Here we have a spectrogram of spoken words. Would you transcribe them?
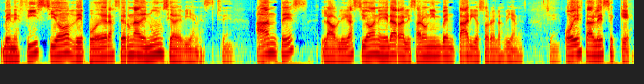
beneficio de poder hacer una denuncia de bienes. Sí, Antes, la obligación era realizar un inventario sobre los bienes. sí. Hoy establece que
